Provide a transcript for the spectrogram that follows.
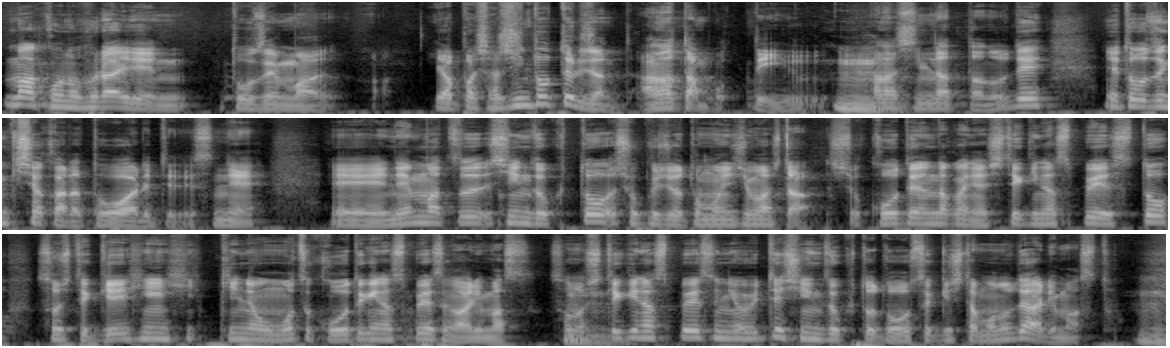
まあ、このフライデー、当然、まあ、やっぱ写真撮ってるじゃん、あなたもっていううん話になったので、え当然、記者から問われてですね、えー年末、親族と食事を共にしました。公邸の中には私的なスペースと、そして迎賓機能を持つ公的なスペースがあります。その私的なスペースにおいて親族と同席したものでありますと。うん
